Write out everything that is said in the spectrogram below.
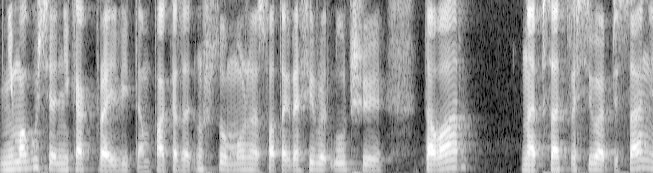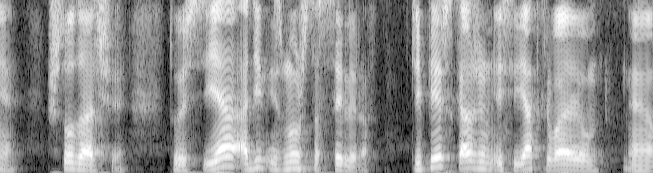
не могу себя никак проявить, там, показать, ну что, можно сфотографировать лучший товар, написать красивое описание, что дальше? То есть я один из множества селлеров. Теперь, скажем, если я открываю э,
